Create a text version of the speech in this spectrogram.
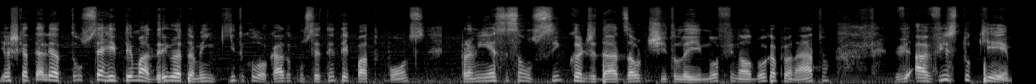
E acho que até ali o CRT Madrigal também em quinto colocado com 74 pontos. Para mim, esses são cinco candidatos ao título aí no final do campeonato. Visto que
